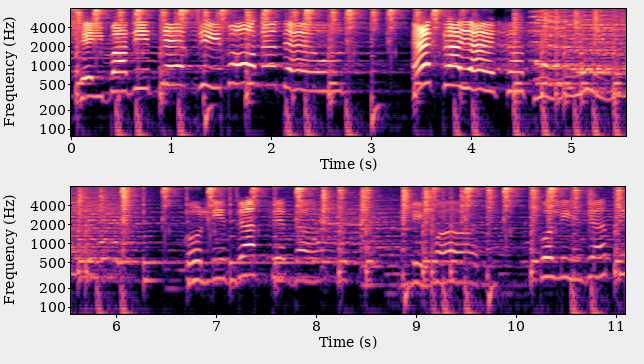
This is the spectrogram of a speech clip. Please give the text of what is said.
সেই কলি যাতে দাও কলি যাতে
